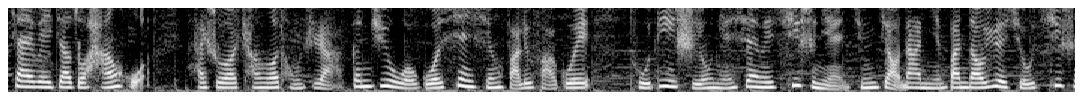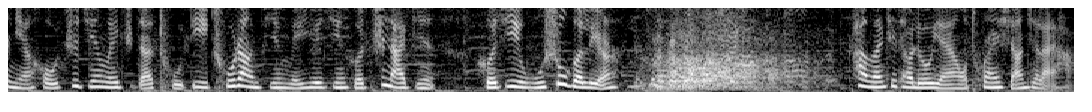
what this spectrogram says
下一位叫做韩火。他说：“嫦娥同志啊，根据我国现行法律法规，土地使用年限为七十年，请缴纳您搬到月球七十年后至今为止的土地出让金、违约金和滞纳金，合计无数个零。”看完这条留言，我突然想起来哈，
